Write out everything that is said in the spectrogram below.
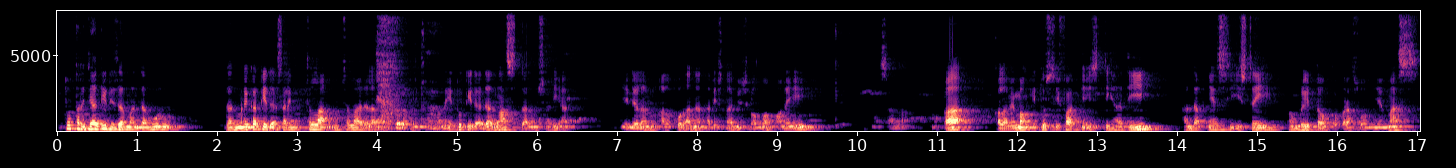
Itu terjadi di zaman dahulu dan mereka tidak saling celak mencela dalam masalah itu karena itu tidak ada nas dalam syariat ya dalam Al-Qur'an dan hadis Nabi Shallallahu alaihi wasallam. Maka kalau memang itu sifatnya istihadi, hendaknya si istri memberitahu kepada suaminya, "Mas,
